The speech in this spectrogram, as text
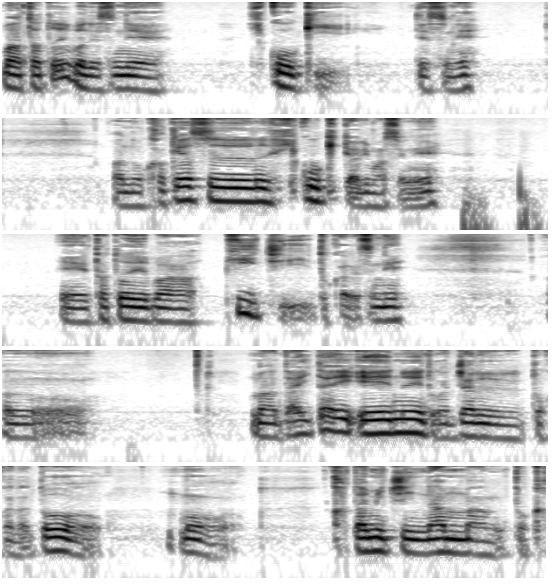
まあ例えばですね飛行機ですね。あの格安飛行機ってありますよね。えー例えばピーチとかですね。あのまあ大体 ANA とか JAL とかだともう片道何万とか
